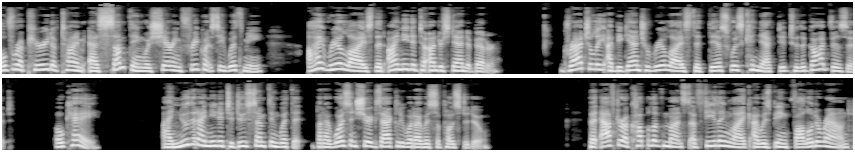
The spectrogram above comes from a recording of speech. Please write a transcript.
Over a period of time, as something was sharing frequency with me, I realized that I needed to understand it better. Gradually, I began to realize that this was connected to the God visit. Okay, I knew that I needed to do something with it, but I wasn't sure exactly what I was supposed to do. But after a couple of months of feeling like I was being followed around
